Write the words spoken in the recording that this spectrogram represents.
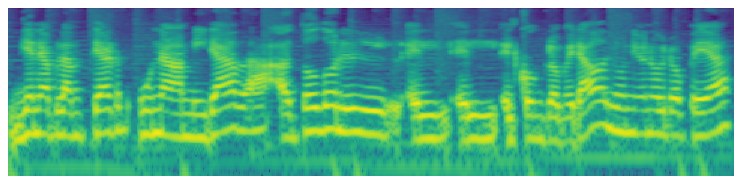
viene a plantear una mirada a todo el, el, el, conglomerado de la Unión Europea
